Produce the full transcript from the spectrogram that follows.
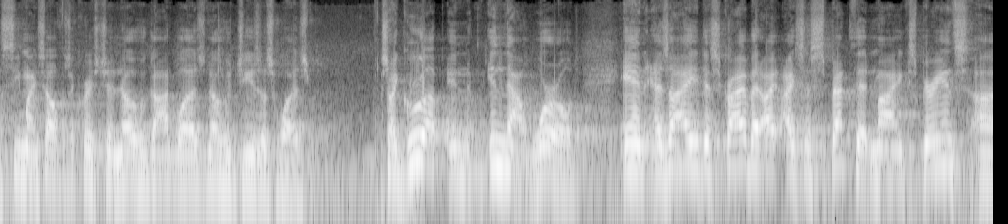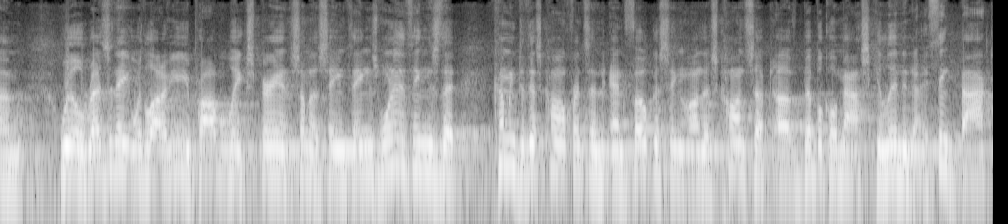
see myself as a Christian, know who God was, know who Jesus was. So I grew up in, in that world. And as I describe it, I, I suspect that my experience um, will resonate with a lot of you. You probably experienced some of the same things. One of the things that coming to this conference and, and focusing on this concept of biblical masculinity, I think back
